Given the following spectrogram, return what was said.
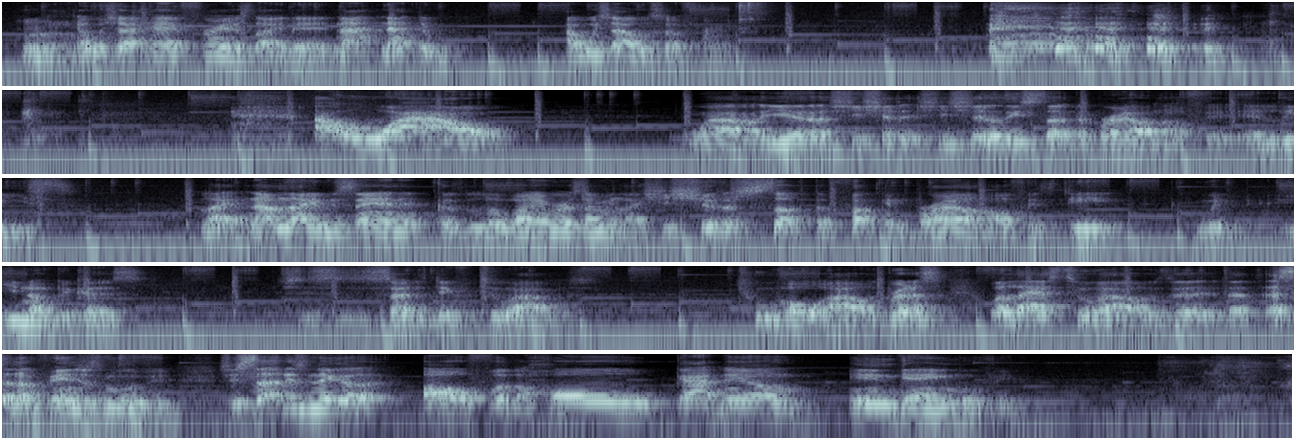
Hmm. I wish I had friends like that. Not not the. I wish I was her friend. oh wow. Wow, yeah, she should she should at least suck the brown off it, at least. Like, and I'm not even saying it because Lil Wayne verse. I mean, like, she should have sucked the fucking brown off his dick with, you know, because she sucked his dick for two hours, two whole hours, bro. That's what last two hours? That- that- That's an Avengers movie. She sucked this nigga off for the whole goddamn Endgame movie.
